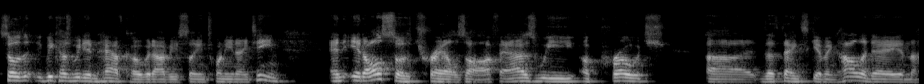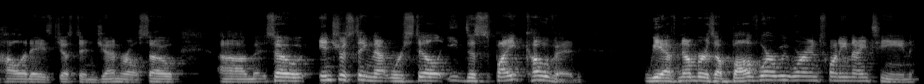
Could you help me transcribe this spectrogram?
So, th- because we didn't have COVID, obviously, in 2019, and it also trails off as we approach uh, the Thanksgiving holiday and the holidays just in general. So, um, so interesting that we're still, despite COVID, we have numbers above where we were in 2019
